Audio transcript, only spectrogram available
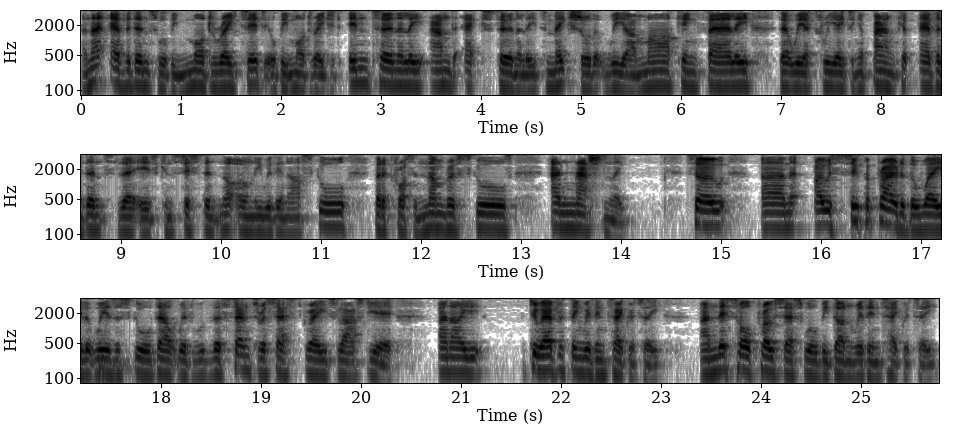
and that evidence will be moderated. It'll be moderated internally and externally to make sure that we are marking fairly, that we are creating a bank of evidence that is consistent not only within our school, but across a number of schools and nationally. So um, I was super proud of the way that we as a school dealt with the centre assessed grades last year. And I do everything with integrity. And this whole process will be done with integrity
